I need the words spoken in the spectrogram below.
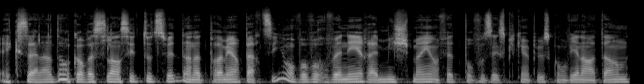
Excellent. Donc, on va se lancer tout de suite dans notre première partie. On va vous revenir à mi-chemin, en fait, pour vous expliquer un peu ce qu'on vient d'entendre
